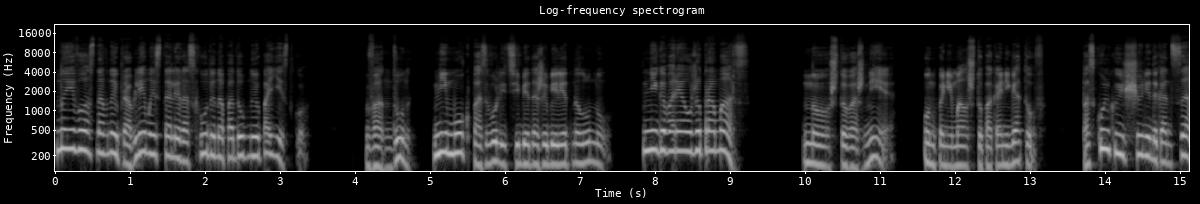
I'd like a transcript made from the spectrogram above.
но его основной проблемой стали расходы на подобную поездку. Ван Дун не мог позволить себе даже билет на Луну, не говоря уже про Марс. Но, что важнее, он понимал, что пока не готов, поскольку еще не до конца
